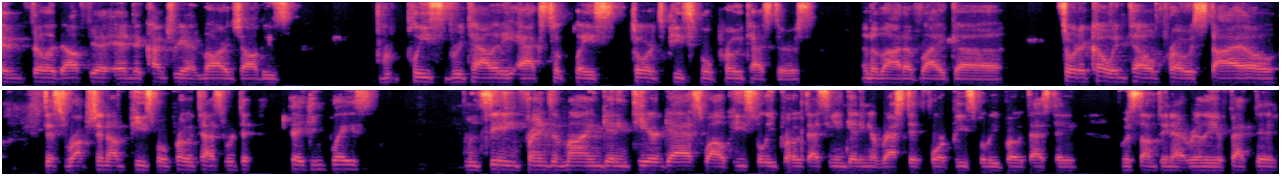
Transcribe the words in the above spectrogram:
in Philadelphia and the country at large, all these police brutality acts took place towards peaceful protesters, and a lot of like uh, sort of COINTELPRO style disruption of peaceful protests were t- taking place. And seeing friends of mine getting tear gas while peacefully protesting and getting arrested for peacefully protesting was something that really affected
